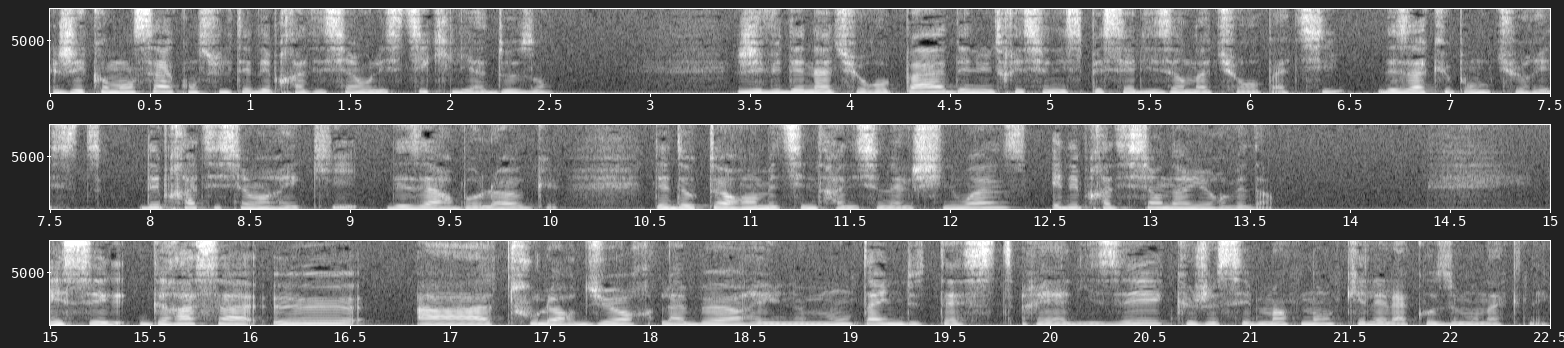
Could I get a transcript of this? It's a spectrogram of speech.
j'ai commencé à consulter des praticiens holistiques il y a deux ans. J'ai vu des naturopathes, des nutritionnistes spécialisés en naturopathie, des acupuncturistes, des praticiens en Reiki, des herbologues, des docteurs en médecine traditionnelle chinoise et des praticiens en Ayurveda. Et c'est grâce à eux, à tout leur dur labeur et une montagne de tests réalisés que je sais maintenant quelle est la cause de mon acné.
